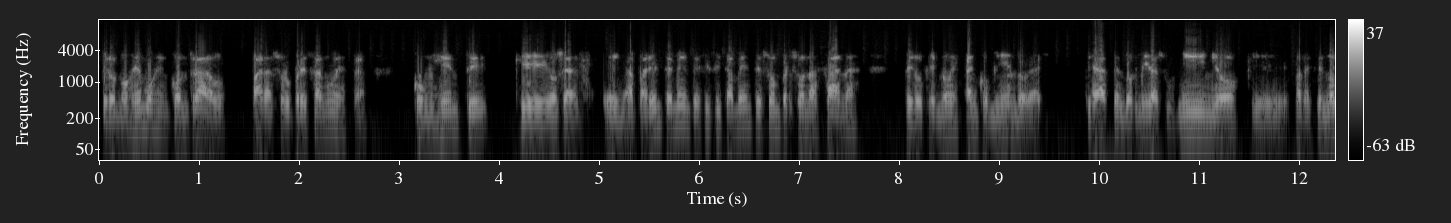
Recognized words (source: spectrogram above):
pero nos hemos encontrado, para sorpresa nuestra, con gente que, o sea, aparentemente, físicamente son personas sanas, pero que no están comiendo, que hacen dormir a sus niños, que para que no,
